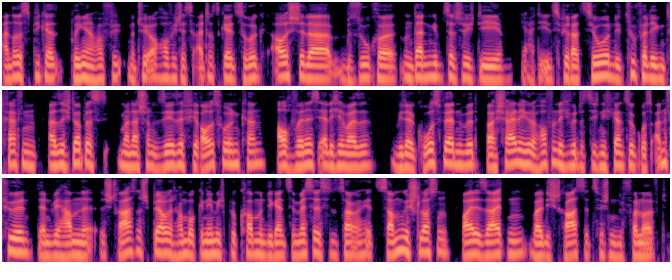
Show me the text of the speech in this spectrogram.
andere Speaker bringen natürlich auch häufig das Eintrittsgeld zurück, Ausstellerbesuche und dann gibt es natürlich die, ja, die Inspiration, die zufälligen Treffen. Also ich glaube, dass man da schon sehr, sehr viel rausholen kann, auch wenn es ehrlicherweise wieder groß werden wird. Wahrscheinlich oder hoffentlich wird es sich nicht ganz so groß anfühlen, denn wir haben eine Straßensperrung in Hamburg genehmigt bekommen. Die ganze Messe ist sozusagen jetzt zusammengeschlossen, beide Seiten, weil die Straße zwischen verläuft,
